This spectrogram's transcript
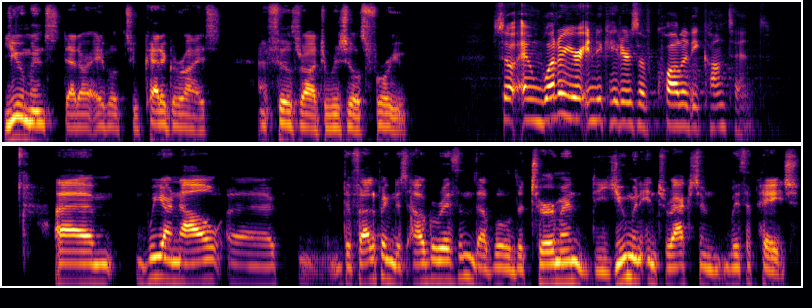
humans that are able to categorize and filter out the results for you. So, and what are your indicators of quality content? Um, we are now uh, developing this algorithm that will determine the human interaction with a page.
